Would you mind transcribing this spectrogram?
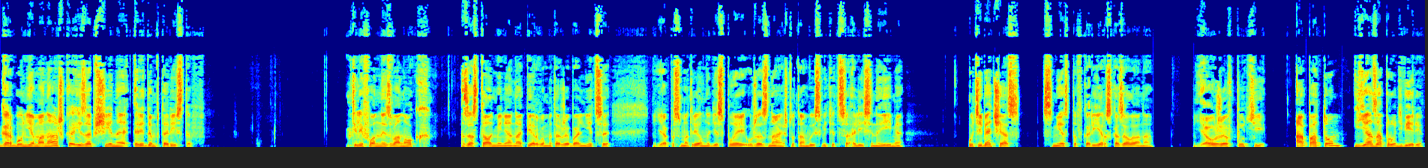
Горбунья-монашка из общины редемптористов. Телефонный звонок застал меня на первом этаже больницы. Я посмотрел на дисплей, уже зная, что там высветится Алисина имя. «У тебя час», — с места в карьер сказала она. «Я уже в пути. А потом я запру двери.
